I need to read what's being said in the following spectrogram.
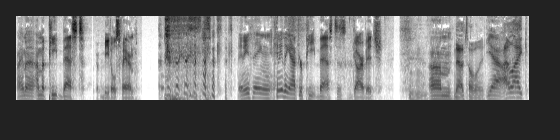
I'm a I'm a Pete Best Beatles fan. anything anything after Pete Best is garbage. Um, no, totally. yeah, I like.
